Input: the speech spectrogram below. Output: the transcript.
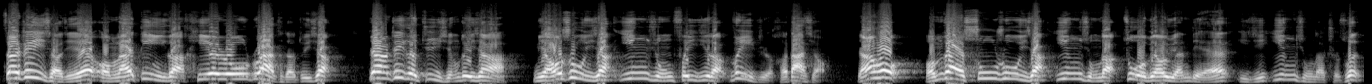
在这一小节，我们来定一个 hero rect 的对象，让这个句型对象啊描述一下英雄飞机的位置和大小，然后我们再输出一下英雄的坐标原点以及英雄的尺寸。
